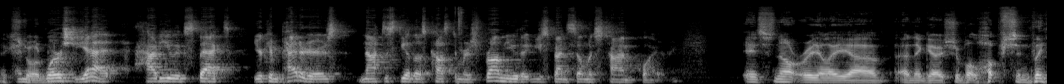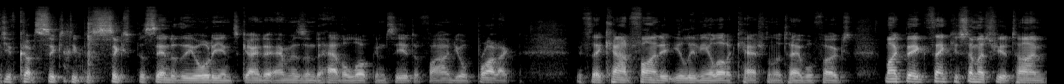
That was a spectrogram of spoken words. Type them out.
Extraordinary. And worse yet, how do you expect your competitors not to steal those customers from you that you spend so much time acquiring? It's not really a, a negotiable option when you've got 66% of the audience going to Amazon to have a look and see it to find your product. If they can't find it, you're leaving a lot of cash on the table, folks. Mike Begg, thank you so much for your time.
